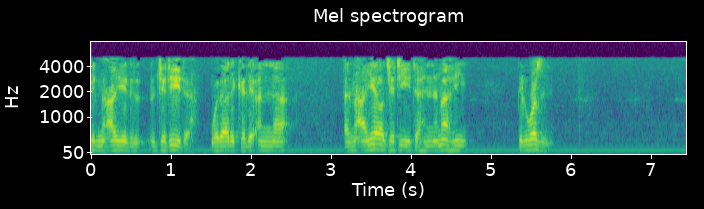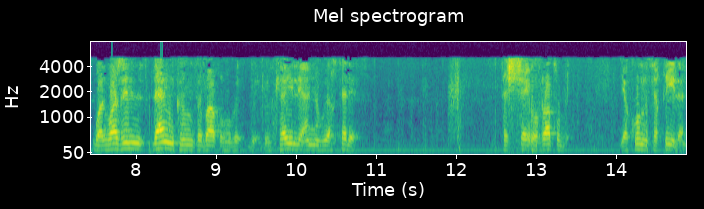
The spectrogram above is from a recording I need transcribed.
بالمعايير الجديدة وذلك لأن المعايير الجديدة إنما هي بالوزن. والوزن لا يمكن انضباطه بالكيل لأنه يختلف. فالشيء الرطب يكون ثقيلا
